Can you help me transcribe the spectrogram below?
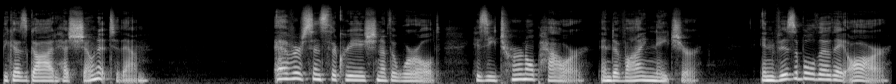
because God has shown it to them. Ever since the creation of the world, his eternal power and divine nature, invisible though they are,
